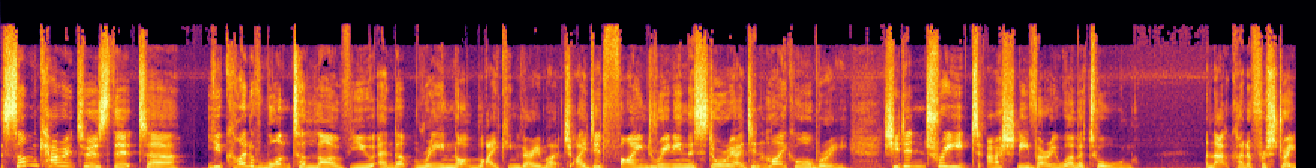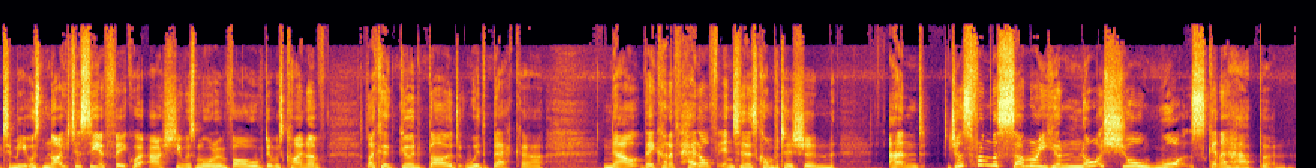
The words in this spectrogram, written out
some characters that uh, you kind of want to love, you end up really not liking very much. I did find reading this story, I didn't like Aubrey. She didn't treat Ashley very well at all. And that kind of frustrated me. It was nice to see a fic where Ashley was more involved. It was kind of like a good bud with Beca. Now they kind of head off into this competition and just from the summary, you're not sure what's going to happen.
